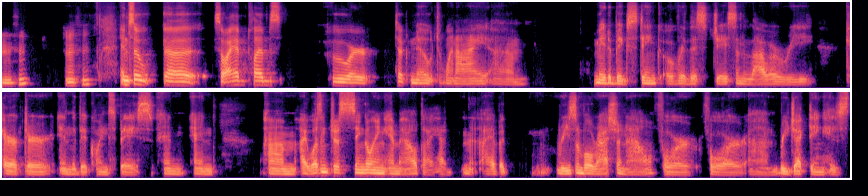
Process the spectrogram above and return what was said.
Mm-hmm. Mm-hmm. And so, uh, so I had plebs who were took note when I um, made a big stink over this Jason Lowery character in the Bitcoin space, and and um, I wasn't just singling him out. I had I have a reasonable rationale for for um, rejecting his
